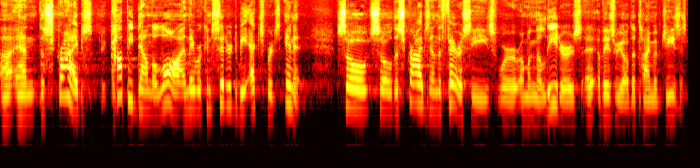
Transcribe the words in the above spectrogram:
uh, and the scribes copied down the law, and they were considered to be experts in it. So, so the scribes and the Pharisees were among the leaders uh, of Israel at the time of Jesus.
